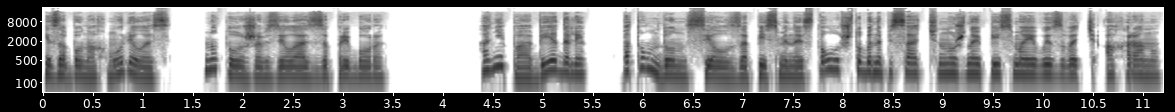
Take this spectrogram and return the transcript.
Изабо хмурилась, но тоже взялась за приборы. Они пообедали, потом Дон сел за письменный стол, чтобы написать нужные письма и вызвать охрану.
